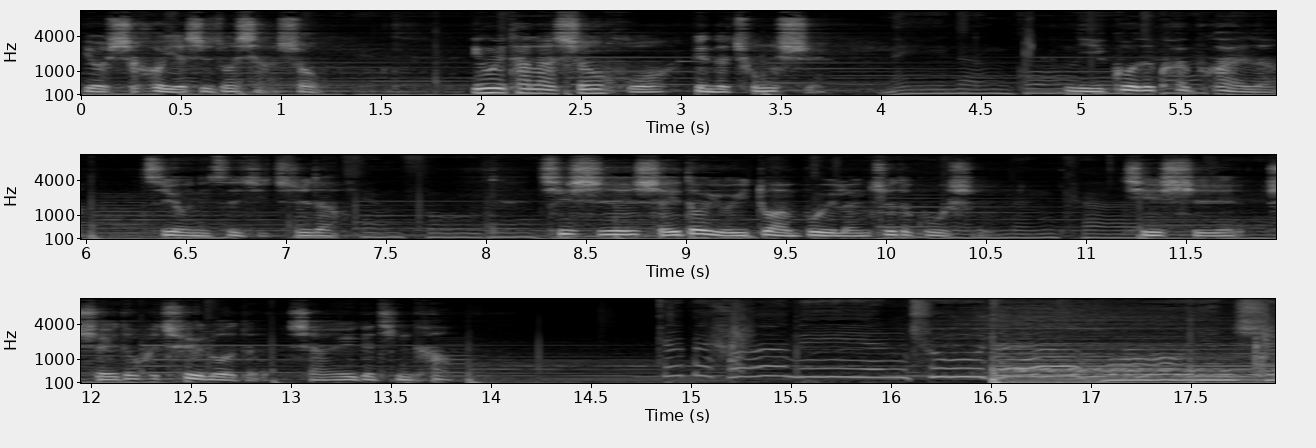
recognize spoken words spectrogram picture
有时候也是一种享受，因为它让生活变得充实。你过得快不快乐，只有你自己知道。其实谁都有一段不为人知的故事，其实谁都会脆弱的想要一个停靠。该配合你演出的我掩视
